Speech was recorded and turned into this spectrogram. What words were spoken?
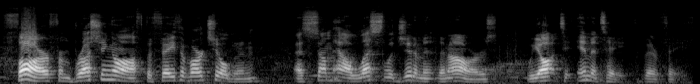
Far from brushing off the faith of our children as somehow less legitimate than ours, we ought to imitate their faith.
